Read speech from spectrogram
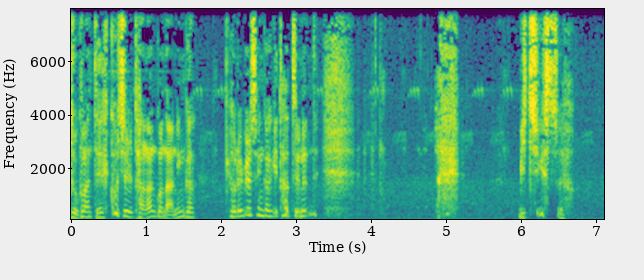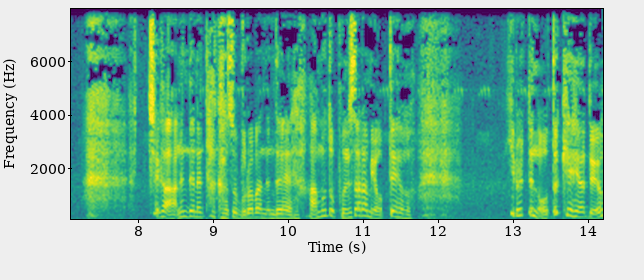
누구한테 해코지를 당한 건 아닌가? 별의별 생각이 다 드는데 미치겠어요. 제가 아는 데는 다 가서 물어봤는데 아무도 본 사람이 없대요. 이럴 땐 어떻게 해야 돼요?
